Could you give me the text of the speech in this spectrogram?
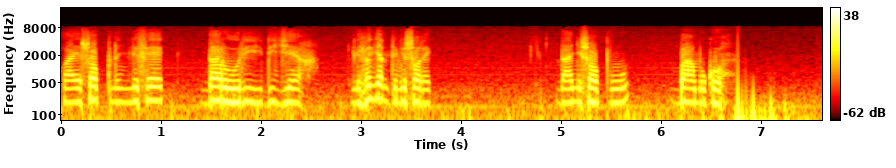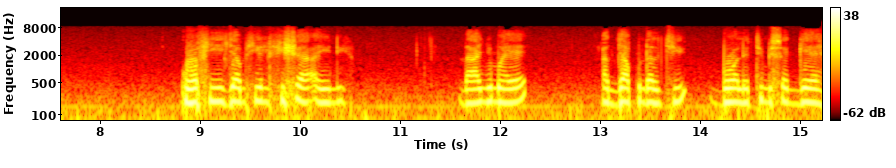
waaye sopp nañ li fekk daroor yi di jeex li fekk jant bi so rek daañu sopp mu baamu ko. Wa fi jamhil hisha ay ni daañu maye ak jàppandal ci boole timis ak gee.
